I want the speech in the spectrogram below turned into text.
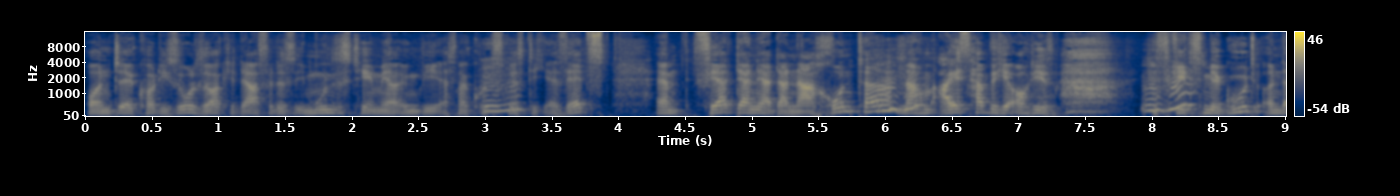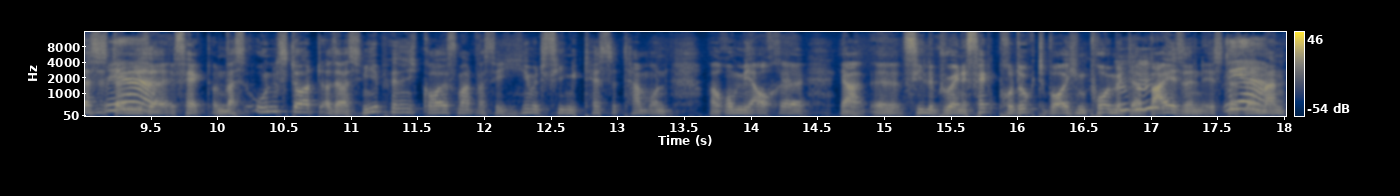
Und äh, Cortisol sorgt ja dafür, dass das Immunsystem ja irgendwie erstmal kurzfristig mhm. ersetzt, ähm, fährt dann ja danach runter. Nach dem Eis habe ich ja auch dieses jetzt mhm. geht's mir gut und das ist dann ja. dieser Effekt. Und was uns dort, also was mir persönlich geholfen hat, was wir hier mit vielen getestet haben und warum mir auch äh, ja, äh, viele Brain Effect Produkte bei euch im Pol mit mhm. dabei sind, ist, dass ja. wenn man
